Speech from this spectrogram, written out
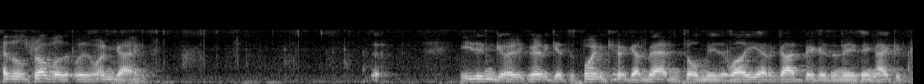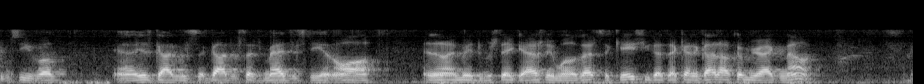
had a little trouble with one guy. He didn't go, to get the point. He kind of got mad and told me that, well, he had a God bigger than anything I could conceive of. And his God was a God of such majesty and awe. And then I made the mistake of asking him, well, if that's the case, you got that kind of God, how come you're acting out?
